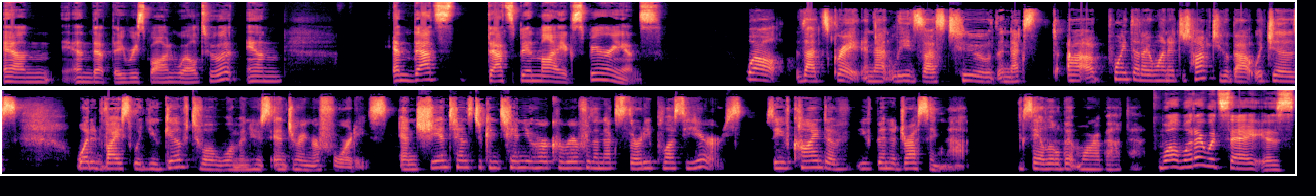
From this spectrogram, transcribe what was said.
and and that they respond well to it, and and that's that's been my experience well, that's great. And that leads us to the next uh, point that I wanted to talk to you about, which is what advice would you give to a woman who's entering her 40s and she intends to continue her career for the next 30 plus years? So you've kind of you've been addressing that. Say a little bit more about that. Well, what I would say is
